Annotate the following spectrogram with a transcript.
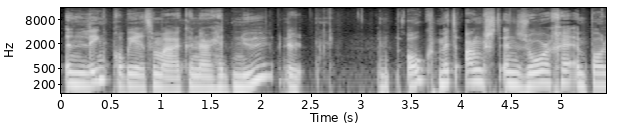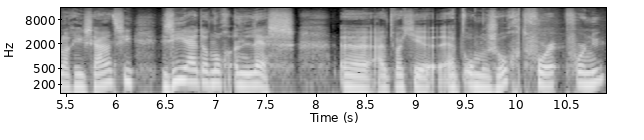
een link proberen te maken naar het nu, er, ook met angst en zorgen en polarisatie, zie jij dan nog een les uit wat je hebt onderzocht voor, voor nu?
